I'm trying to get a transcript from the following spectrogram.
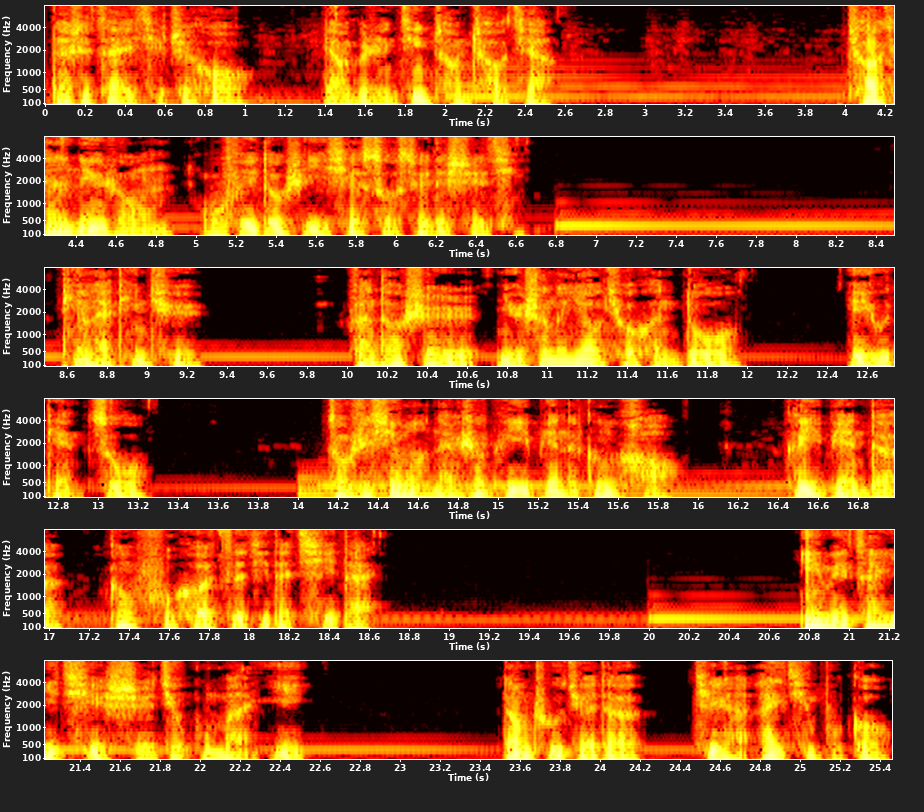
但是在一起之后，两个人经常吵架，吵架的内容无非都是一些琐碎的事情。听来听去，反倒是女生的要求很多，也有点作，总是希望男生可以变得更好，可以变得更符合自己的期待。因为在一起时就不满意，当初觉得既然爱情不够，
